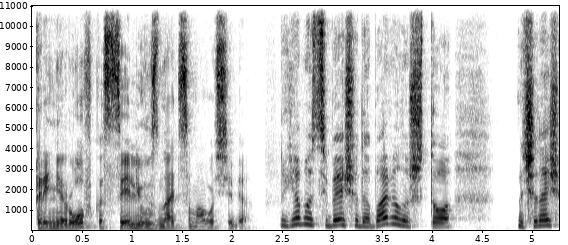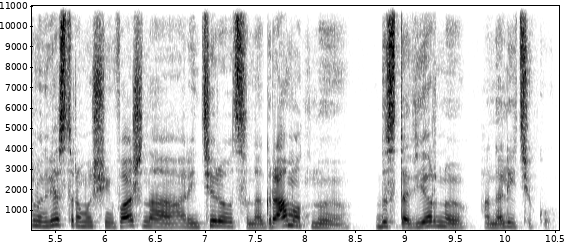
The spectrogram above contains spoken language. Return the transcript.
тренировка с целью узнать самого себя. Ну, я бы от себя еще добавила, что начинающим инвесторам очень важно ориентироваться на грамотную, достоверную аналитику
